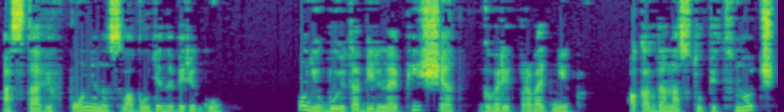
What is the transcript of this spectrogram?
оставив пони на свободе на берегу. У них будет обильная пища, говорит проводник, а когда наступит ночь,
